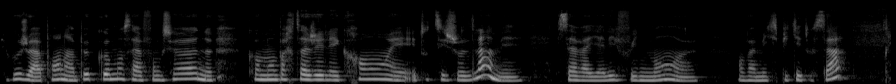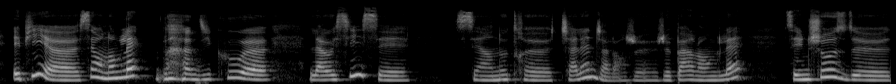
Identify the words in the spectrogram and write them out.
Du coup, je vais apprendre un peu comment ça fonctionne, comment partager l'écran et, toutes ces choses-là, mais ça va y aller fluidement. Euh, on va m'expliquer tout ça. Et puis, euh, c'est en anglais. du coup, euh, là aussi, c'est, un autre challenge. Alors, je, je parle anglais. C'est une chose de,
